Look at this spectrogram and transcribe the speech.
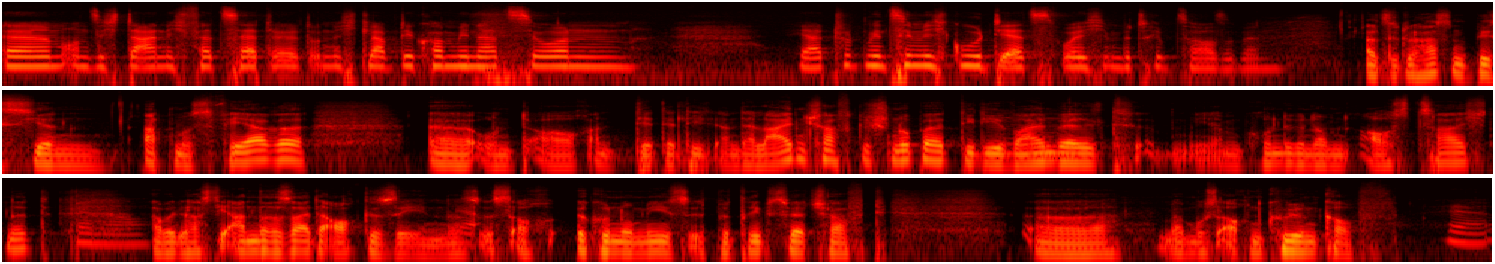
ähm, und sich da nicht verzettelt. Und ich glaube, die Kombination ja, tut mir ziemlich gut jetzt, wo ich im Betrieb zu Hause bin. Also du hast ein bisschen Atmosphäre äh, und auch an der, an der, Leidenschaft geschnuppert, die die mhm. Weinwelt ja, im Grunde genommen auszeichnet. Genau. Aber du hast die andere Seite auch gesehen. Das ja. ist auch Ökonomie, es ist Betriebswirtschaft. Äh, man muss auch einen kühlen Kopf ja.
